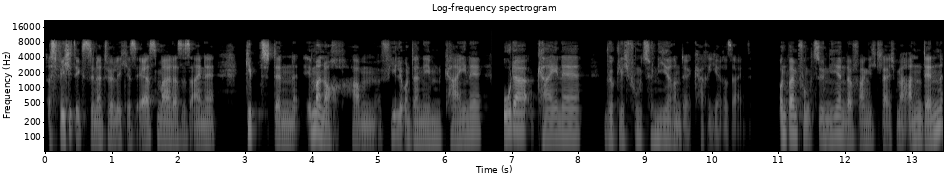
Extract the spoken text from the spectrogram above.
Das Wichtigste natürlich ist erstmal, dass es eine gibt, denn immer noch haben viele Unternehmen keine oder keine wirklich funktionierende Karriereseite. Und beim Funktionieren, da fange ich gleich mal an, denn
